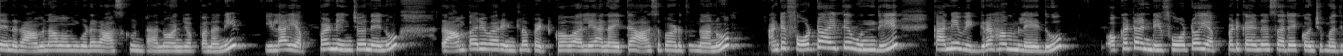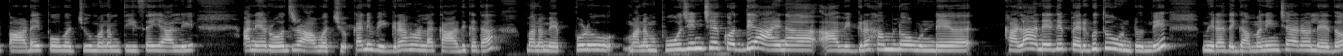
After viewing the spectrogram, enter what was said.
నేను రామనామం కూడా రాసుకుంటాను అని చెప్పనని. ఇలా ఎప్పటి నుంచో నేను రామ్ పరివార్ ఇంట్లో పెట్టుకోవాలి అని అయితే ఆశపడుతున్నాను. అంటే ఫోటో అయితే ఉంది కానీ విగ్రహం లేదు. ఒకటండి. ఫోటో ఎప్పటికైనా సరే కొంచెం అది పాడైపోవచ్చు మనం తీసేయాలి అనే రోజు రావచ్చు. కానీ విగ్రహం అలా కాదు కదా. మనం ఎప్పుడు మనం పూజించే కొద్దీ ఆయన ఆ విగ్రహంలో ఉండే కళ అనేది పెరుగుతూ ఉంటుంది. మీరు అది గమనించారో లేదో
